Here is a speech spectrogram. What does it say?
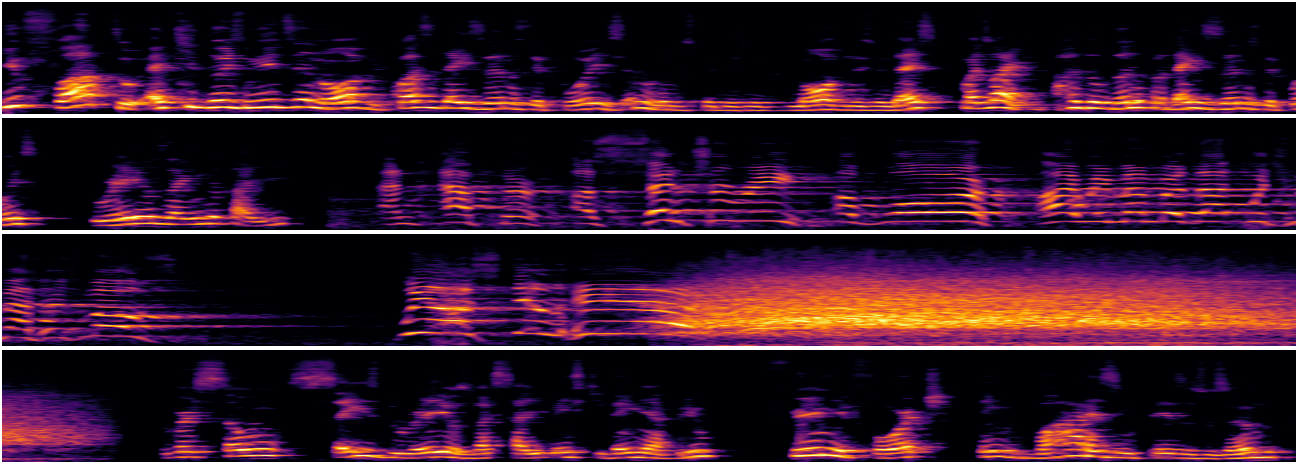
E o fato é que 2019, quase 10 anos depois, eu não lembro se foi 2009, 2010, mas vai, arredondando para 10 anos depois, o Rails ainda está aí. And after a century of war, I remember that which matters most. We are still here! Versão 6 do Rails vai sair mês que vem, em abril, firme e forte, tem várias empresas usando.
